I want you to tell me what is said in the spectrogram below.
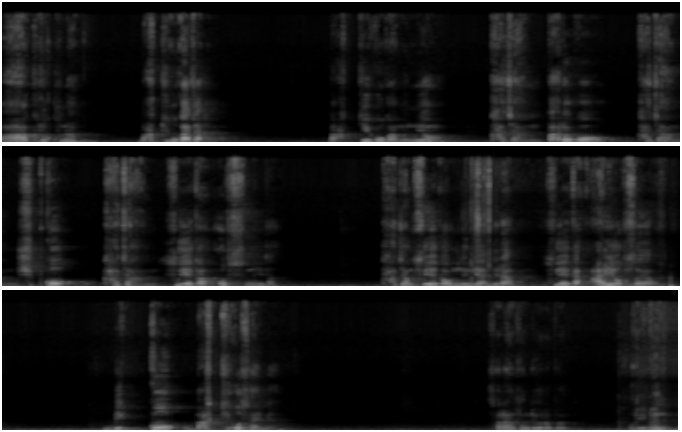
아 그렇구나. 맡기고 가자. 맡기고 가면요 가장 빠르고 가장 쉽고 가장 후회가 없습니다. 가장 후회가 없는 게 아니라 후회가 아예 없어요. 믿고 맡기고 살면 사랑하는 성도 여러분, 우리는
